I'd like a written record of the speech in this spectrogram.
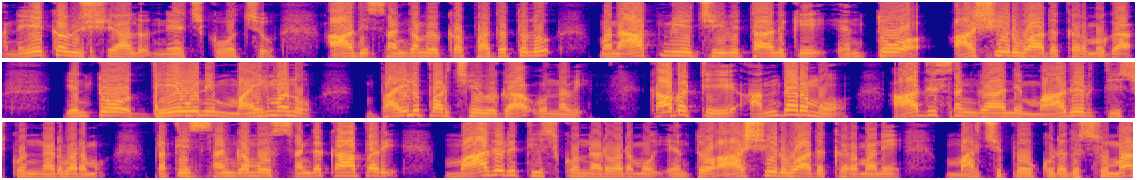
అనేక విషయాలు నేర్చుకోవచ్చు. ఆది సంఘం యొక్క పద్ధతులు మన ఆత్మీయ జీవితానికి ఎంతో ఆశీర్వాదకరముగా ఎంతో దేవుని మహిమను బయలుపరిచేవిగా ఉన్నవి. కాబట్టి అందరము ఆది సంఘాన్ని మాదిరి తీసుకొని నడవడము ప్రతి సంఘము సంఘ కాపరి మాదిరి తీసుకొని నడవడము ఎంతో ఆశీర్వాదకరమని మర్చిపోకూడదు సుమ.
